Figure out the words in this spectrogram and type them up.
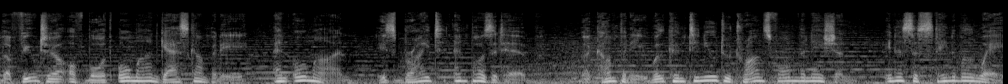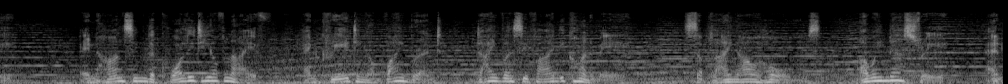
The future of both Oman Gas Company and Oman is bright and positive. The company will continue to transform the nation in a sustainable way, enhancing the quality of life and creating a vibrant, diversified economy, supplying our homes, our industry and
